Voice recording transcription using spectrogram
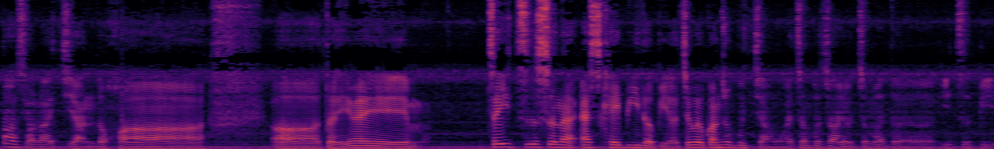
大小来讲的话，呃，对，因为这一支是那 SKB 的笔了。这位观众不讲，我还真不知道有这么的一支笔，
